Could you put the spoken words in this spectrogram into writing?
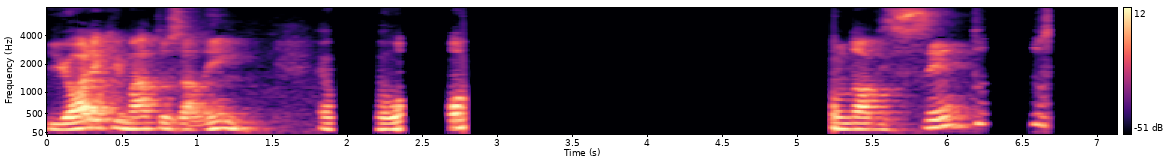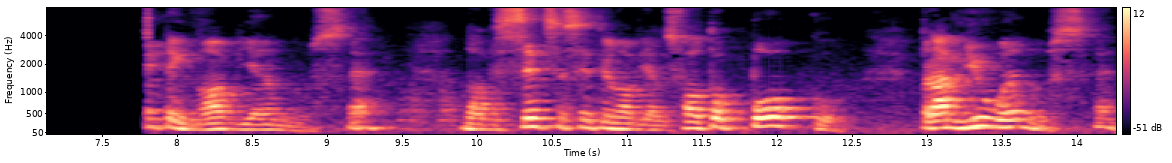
E olha que Matusalém 969 anos, né? 969 anos. Faltou pouco para mil anos. Né?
